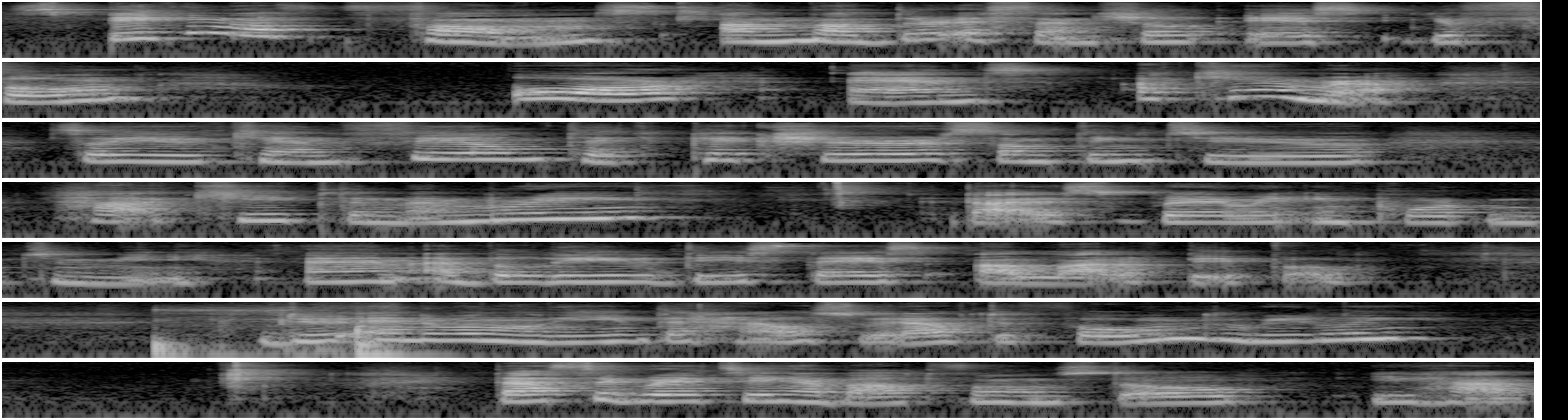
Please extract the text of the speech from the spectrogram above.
Speaking of phones, another essential is your phone or and a camera. So you can film, take pictures, something to keep the memory that is very important to me and I believe these days a lot of people. Do anyone leave the house without the phone, really? That's the great thing about phones though, you have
